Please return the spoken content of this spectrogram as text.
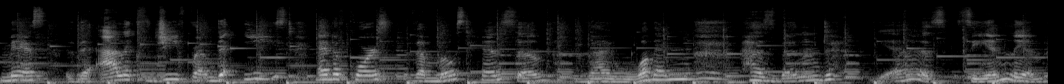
Miss the Alex G from the East and of course, the most handsome, thy woman, husband, Yes, Xian Lim.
